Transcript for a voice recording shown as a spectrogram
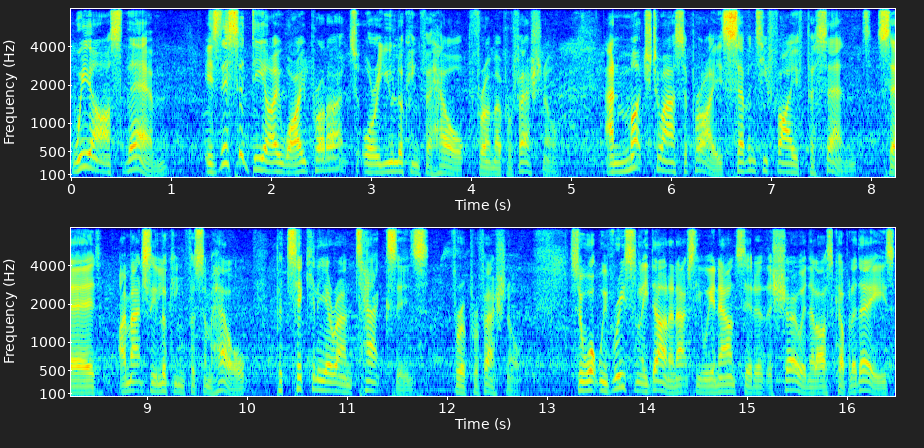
We asked them, is this a DIY product or are you looking for help from a professional? And much to our surprise, 75% said, I'm actually looking for some help, particularly around taxes for a professional. So what we've recently done, and actually we announced it at the show in the last couple of days,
